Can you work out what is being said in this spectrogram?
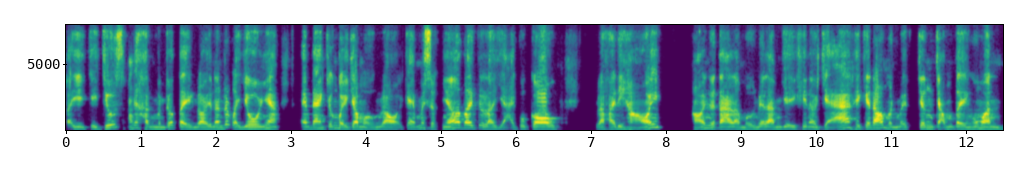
Tại vì chị chứa sẵn cái hình mình có tiền rồi nên rất là vui nha. Em đang chuẩn bị cho mượn rồi, cái em mới sực nhớ tới cái lời dạy của cô. Là phải đi hỏi hỏi người ta là mượn để làm gì, khi nào trả, thì cái đó mình mới trân trọng tiền của mình.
